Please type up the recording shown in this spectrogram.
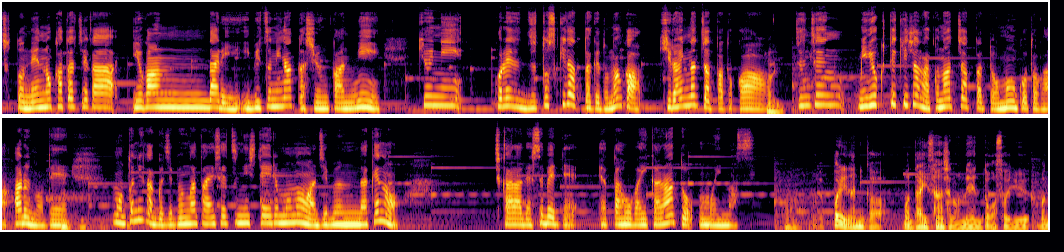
ちょっと念の形が歪んだり、歪になった瞬間に、急に、これずっと好きだったけど、なんか嫌いになっちゃったとか、はい全然魅力的じゃなくなっちゃったって思うことがあるので、うんもうとにかく自分が大切にしているものは自分だけの力で全てやった方がいいかなと思います。やっぱり何か、まあ、第三者の念とかそういう、まあ、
